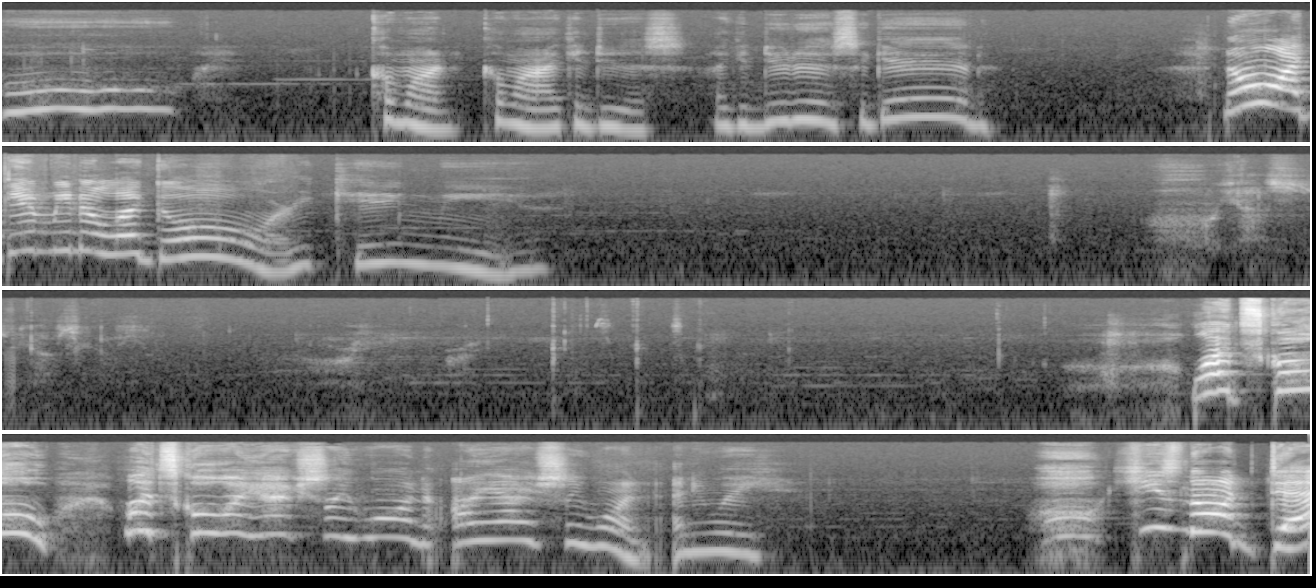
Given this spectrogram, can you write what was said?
Oh, come on, come on, I can do this. I can do this again. No, I didn't mean to let go. Are you kidding me? Let's go! Let's go! I actually won! I actually won. Anyway. Oh, he's not dead?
